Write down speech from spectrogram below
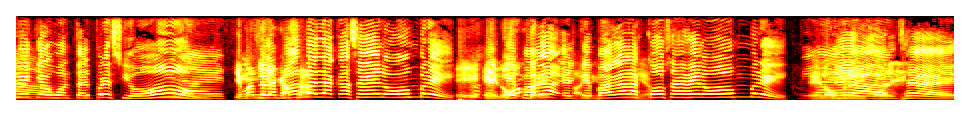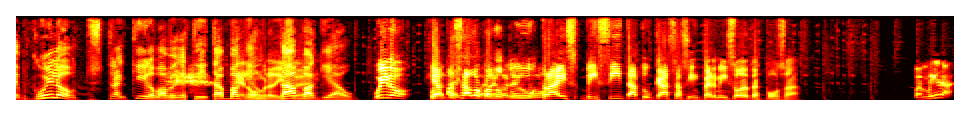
tiene que aguantar presión. Este. ¿Quién manda en la casa? manda en la casa es el hombre. Eh, el que hombre. paga, el que paga las cosas es el hombre. Mira El hombre Eh, dice. o sea, Willow, tranquilo, papi, que estoy, estás vaqueado. Estás vaqueado. Willow, ¿qué ha ¿Cuál es- pasado cuando tú traes visita a tu casa sin permiso de tu esposa? Pues mira,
